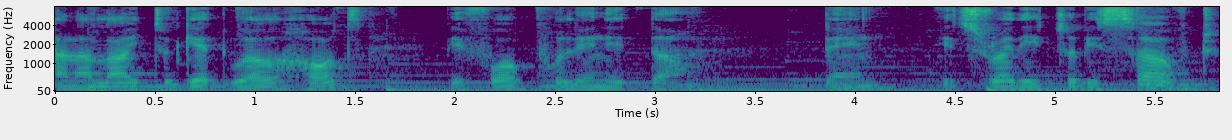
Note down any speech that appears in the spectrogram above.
and allow it to get well hot before pulling it down. Then it's ready to be served.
